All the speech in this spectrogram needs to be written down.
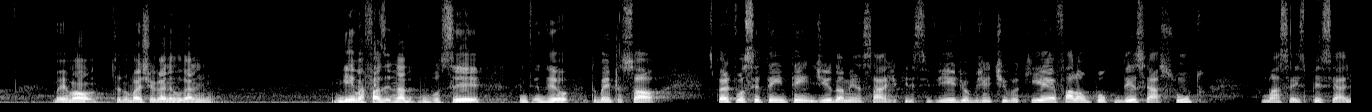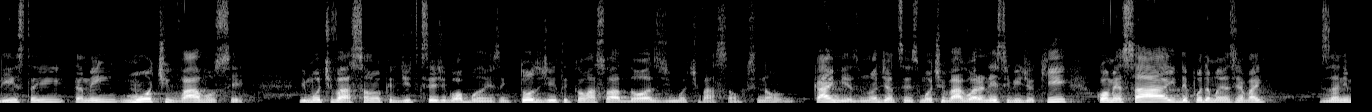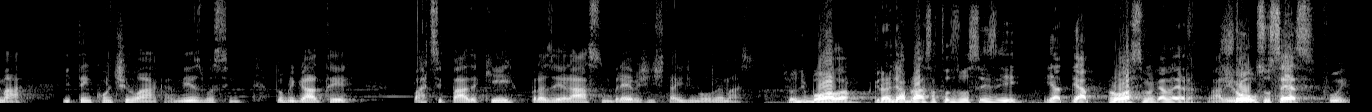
meu irmão, você não vai chegar em lugar nenhum. Ninguém vai fazer nada por você, entendeu? Muito bem, pessoal. Espero que você tenha entendido a mensagem aqui desse vídeo. O objetivo aqui é falar um pouco desse assunto o Márcio é especialista e também motivar você. E motivação, eu acredito que seja igual banho. Você tem, todo dia tem que tomar sua dose de motivação, porque senão cai mesmo. Não adianta você se motivar agora nesse vídeo aqui, começar e depois da manhã você já vai desanimar. E tem que continuar, cara, mesmo assim. Muito obrigado por ter participado aqui. Prazeraço. Em breve a gente está aí de novo, né, Márcio? Show de bola. Grande abraço a todos vocês aí. E até a próxima, galera. Valeu. Show, sucesso. Fui.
